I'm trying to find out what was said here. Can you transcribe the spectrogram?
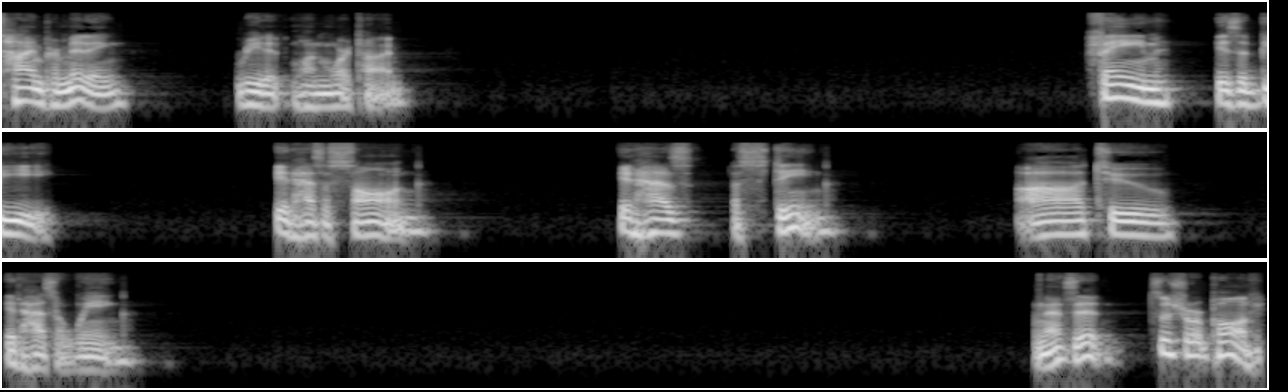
time permitting, read it one more time. Fame is a bee. It has a song. It has a sting. Ah, too, it has a wing. And that's it. It's a short poem.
